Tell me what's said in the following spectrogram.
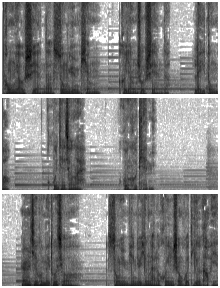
童瑶饰演的宋运平和杨烁饰演的雷东宝，婚前相爱，婚后甜蜜。然而结婚没多久，宋运平就迎来了婚姻生活第一个考验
